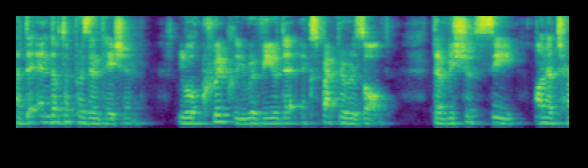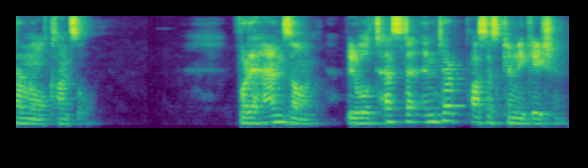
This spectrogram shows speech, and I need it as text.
at the end of the presentation, we will quickly review the expected result that we should see on the terminal console. For the hands-on, we will test the inter-process communication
